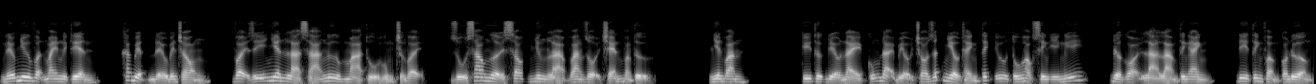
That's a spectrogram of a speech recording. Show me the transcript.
nếu như vận may người tiền khác biệt đều bên trong, vậy dĩ nhiên là xá ngư mà thủ hùng trường vậy, dù sao người sau nhưng là vang dội chén vàng tử. Nhiên văn. Kỳ thực điều này cũng đại biểu cho rất nhiều thành tích ưu tú học sinh ý nghĩ, được gọi là làm tinh anh, đi tinh phẩm con đường.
